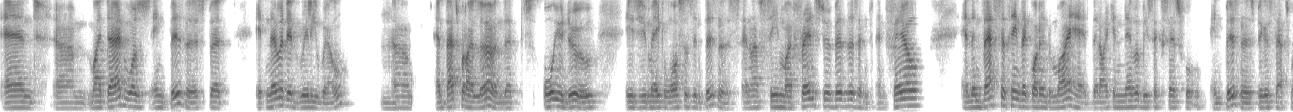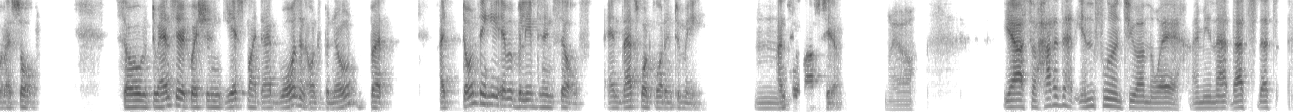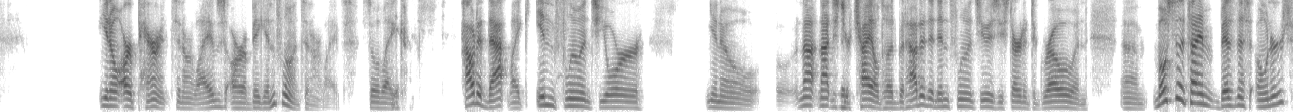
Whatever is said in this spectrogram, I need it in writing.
And um, my dad was in business, but it never did really well. Mm-hmm. Um, and that's what I learned that all you do is you make losses in business. And I've seen my friends do business and, and fail. And then that's the thing that got into my head that I can never be successful in business because that's what I saw. So, to answer your question, yes, my dad was an entrepreneur, but I don't think he ever believed in himself. And that's what got into me mm. until last year. Yeah. Yeah. So how did that influence you on the way? I mean, that that's that's you know our parents in our lives are a big influence in our lives. So like yeah. how did that like influence your you know not not just your childhood but how did it influence you as you started to grow? And um, most of the time business owners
